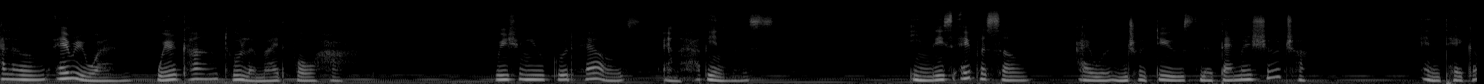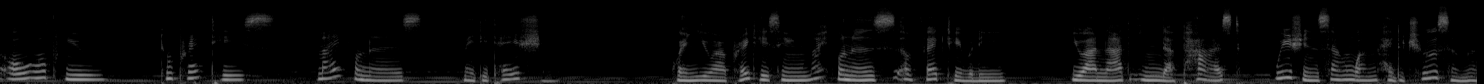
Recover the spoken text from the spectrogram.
Hello, everyone. Welcome to the Mindful Heart. Wishing you good health and happiness. In this episode, I will introduce the Diamond Sutra and take all of you to practice mindfulness meditation. When you are practicing mindfulness effectively, you are not in the past wishing someone had chosen a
